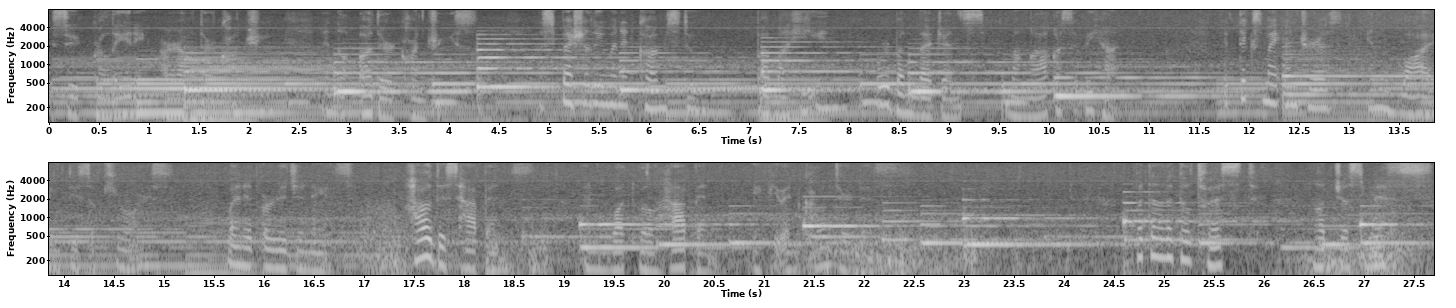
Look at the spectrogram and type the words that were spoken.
circulating around our country and other countries, especially when it comes to my interest in why this occurs, when it originates, how this happens, and what will happen if you encounter this. But a little twist, not just myths,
